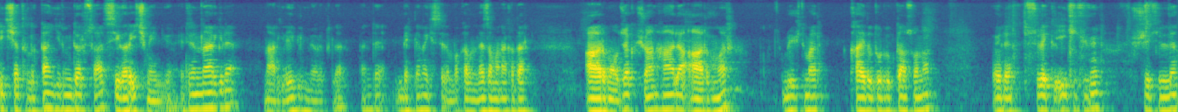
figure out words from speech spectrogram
Dikiş atıldıktan 24 saat sigara içmeyin diyor. E dedim nargile. Nargileyi bilmiyor dediler. Ben de beklemek istedim. Bakalım ne zamana kadar ağrım olacak. Şu an hala ağrım var. Büyük ihtimal kaydı durduktan sonra öyle sürekli ilk iki gün şu şekilde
